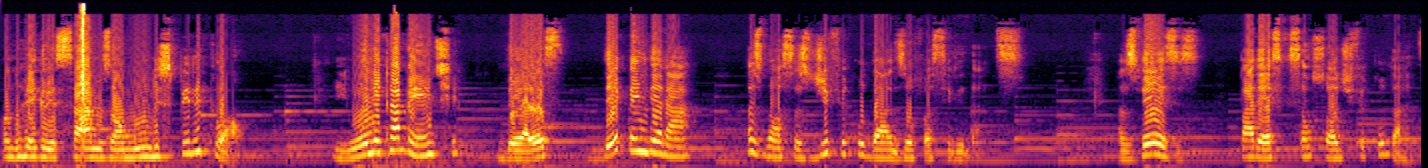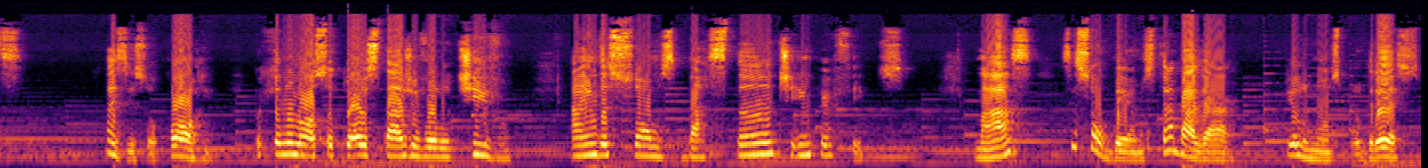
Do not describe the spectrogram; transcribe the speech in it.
quando regressarmos ao mundo espiritual. E unicamente delas dependerá as nossas dificuldades ou facilidades. Às vezes, parece que são só dificuldades. Mas isso ocorre porque no nosso atual estágio evolutivo ainda somos bastante imperfeitos. Mas, se soubermos trabalhar pelo nosso progresso,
